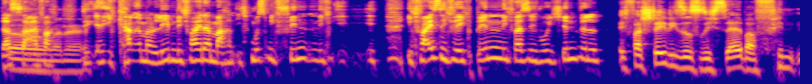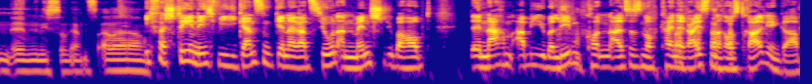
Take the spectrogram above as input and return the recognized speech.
Dass Oh, da einfach, Mann, ich kann in meinem Leben nicht weitermachen. Ich muss mich finden. Ich, ich, ich weiß nicht, wer ich bin. Ich weiß nicht, wo ich hin will. ich verstehe dieses sich selber finden irgendwie nicht so ganz, aber Ich verstehe nicht, wie die ganzen Generationen an Menschen überhaupt äh, nach dem Abi überleben konnten, als es noch keine Reisen nach Australien gab.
